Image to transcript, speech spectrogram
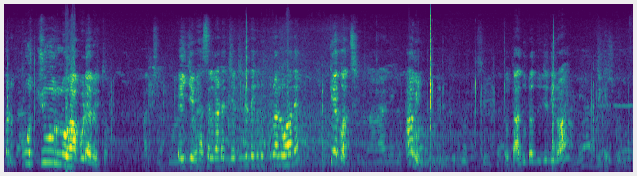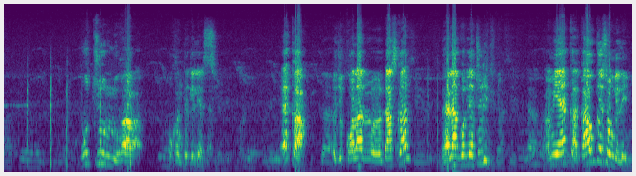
মানে প্রচুর লোহা পড়ে রইতো আচ্ছা। এই যে ভ্যাসেল ঘাটের জেটিতে দেখে তো পুরা লোহা দেয় কে করছে? আমি। তো দাদু টাদু যদি রয় জিজ্ঞেস করি। প্রচুর লোহা ওখান থেকে নিয়ে আসছি। একা? ওই যে কলার ডাসকাল? ভেলা করলে চলি দিত। আমি একা কাউকে সঙ্গে লেনি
